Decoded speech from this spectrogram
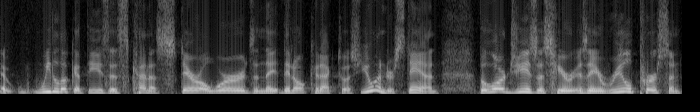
Uh, we look at these as kind of sterile words and they, they don't connect to us. You understand, the Lord Jesus here is a real person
